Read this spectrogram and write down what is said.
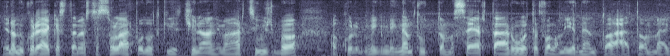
én amikor elkezdtem ezt a SolarPodot csinálni márciusban, akkor még, még nem tudtam a szertáról, tehát valamiért nem találtam meg.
